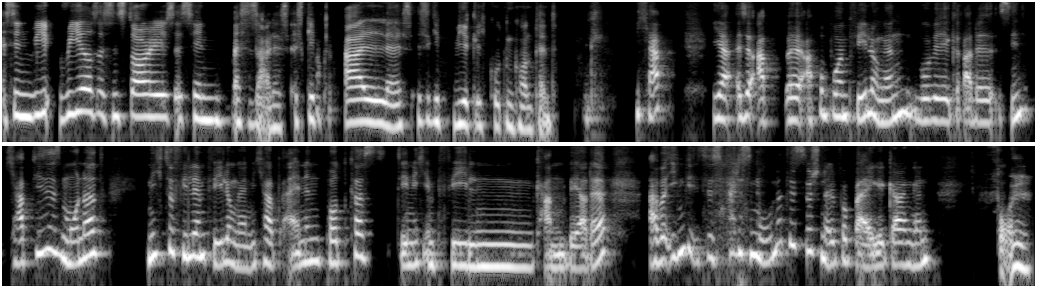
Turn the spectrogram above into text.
Es sind Re Reels, es sind Stories, es sind, es ist alles. Es gibt Okay. alles. Es gibt wirklich guten Content. Ich habe, ja, also ab, äh, apropos Empfehlungen, wo wir gerade sind, ich habe dieses Monat nicht so viele Empfehlungen. Ich habe einen Podcast, den ich empfehlen kann, werde. Aber irgendwie ist es, weil das Monat ist so schnell vorbeigegangen. Voll.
